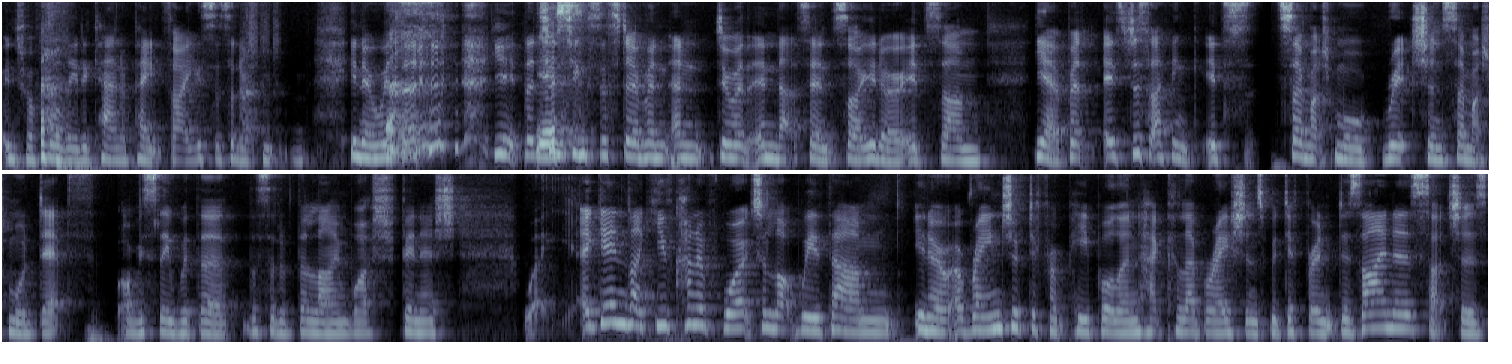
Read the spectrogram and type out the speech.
into a four liter can of paint. So I used to sort of, you know, with the the yes. tinting system and and do it in that sense. So you know, it's um, yeah, but it's just I think it's so much more rich and so much more depth. Obviously, with the the sort of the lime wash finish. Again, like you've kind of worked a lot with, um, you know, a range of different people and had collaborations with different designers, such as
